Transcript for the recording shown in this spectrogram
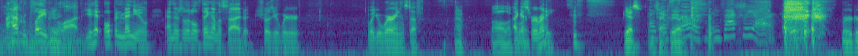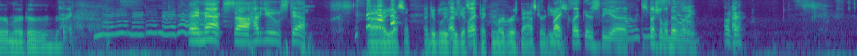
I haven't played Maybe. a lot. You hit open menu, and there's a little thing on the side that shows you where, what you're wearing and stuff. Well, I'll look I guess it. we're ready. Yes, in I fact guess we are. so. In fact, we are. Murder, murder. Sorry. Murder, murder, murder. Hey Max, uh, how do you stab? Uh, yes, I, I do believe he gets click. to pick the murderous bastard. Right Yes. click is the uh, would you special stab? ability. Okay.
